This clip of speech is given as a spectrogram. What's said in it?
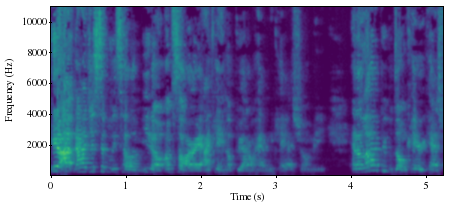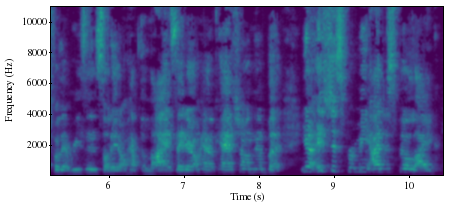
you know, I, I, just simply tell them, you know, I'm sorry, I can't help you. I don't have any cash on me. And a lot of people don't carry cash for that reason, so they don't have to lie and say they don't have cash on them. But, you know, it's just for me, I just feel like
